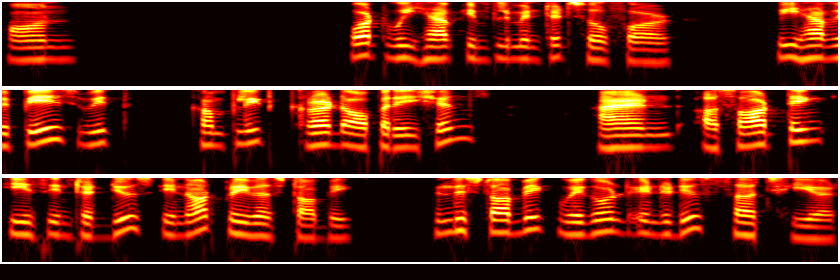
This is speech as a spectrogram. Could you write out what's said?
on what we have implemented so far. We have a page with complete CRUD operations and a sorting is introduced in our previous topic. In this topic, we're going to introduce search here.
